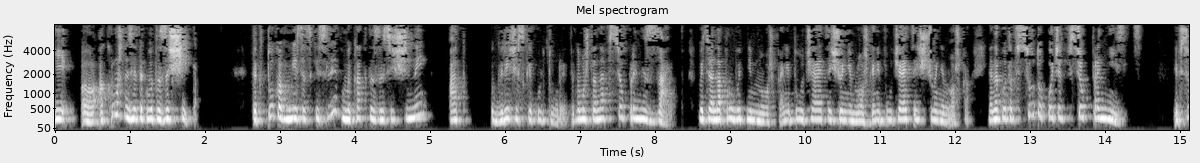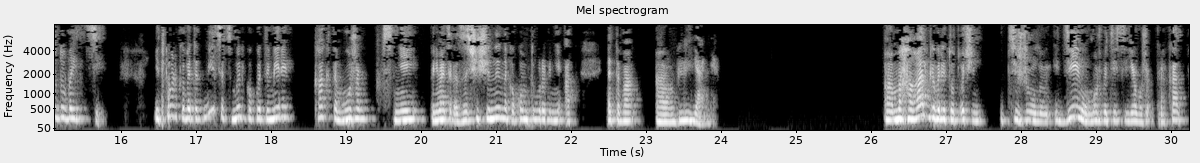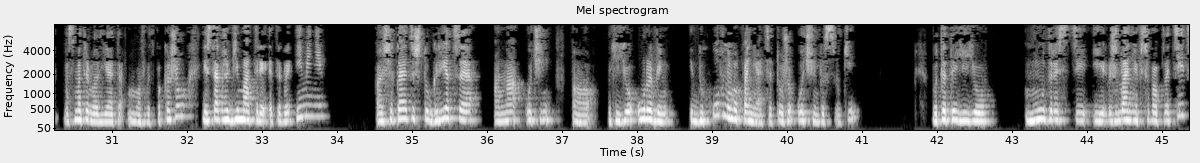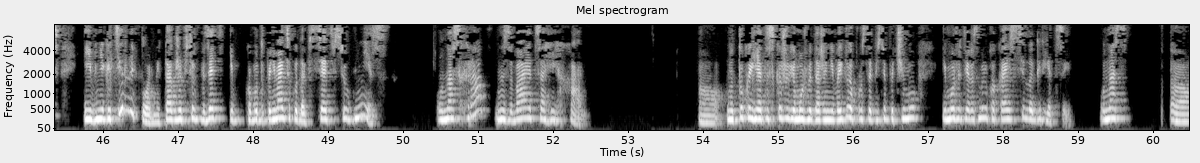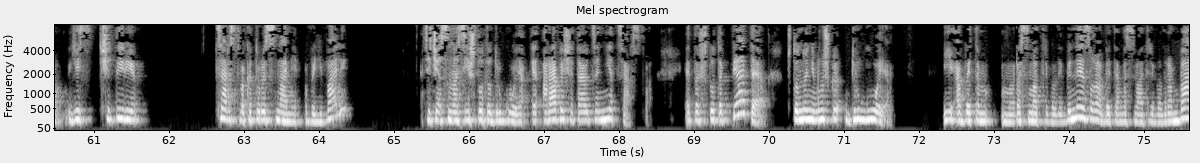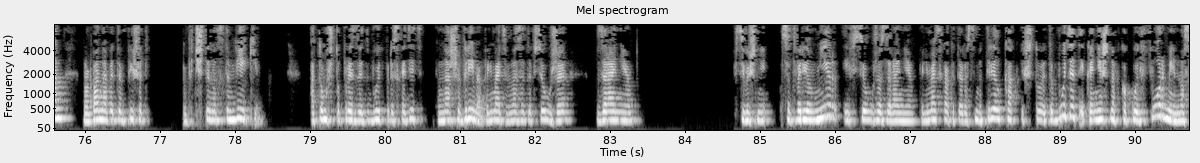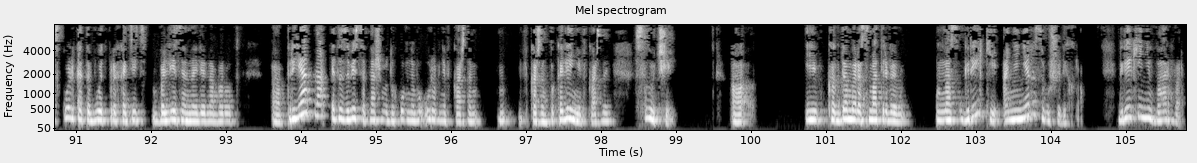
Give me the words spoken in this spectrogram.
И э, окружность это какая-то защита. Так только в месяц Кислев мы как-то защищены от греческой культуры, потому что она все пронизает. Ведь она пробует немножко, не получается еще немножко, не получается еще немножко. И она как-то всюду хочет все пронизить и всюду войти. И только в этот месяц мы в какой-то мере как-то можем с ней, понимаете, защищены на каком-то уровне от этого э, влияния. А Махалаль говорит тут очень тяжелую идею, может быть, если я уже просматривала, я это, может быть, покажу. Есть также гематрия этого имени. А считается, что Греция, она очень, а, ее уровень и духовного понятия тоже очень высокий. Вот это ее мудрости и желание все воплотить. И в негативной форме также все взять, и как будто понимаете, куда взять все вниз. У нас храм называется Гихаль. Но только я это скажу, я, может быть, даже не войду, я просто объясню, почему. И, может быть, я рассмотрю, какая сила Греции. У нас э, есть четыре царства, которые с нами воевали. Сейчас у нас есть что-то другое. Э, арабы считаются не царство. Это что-то пятое, что оно немножко другое. И об этом рассматривал Ибн об этом рассматривал Рамбан. Рамбан об этом пишет в XIV веке. О том, что будет происходить в наше время. Понимаете, у нас это все уже заранее Всевышний сотворил мир и все уже заранее, понимаете, как это рассмотрел, как и что это будет, и, конечно, в какой форме, насколько это будет проходить болезненно или, наоборот, а, приятно, это зависит от нашего духовного уровня в каждом, в каждом поколении, в каждом случае. А, и когда мы рассматриваем, у нас греки, они не разрушили храм. Греки не варвар.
